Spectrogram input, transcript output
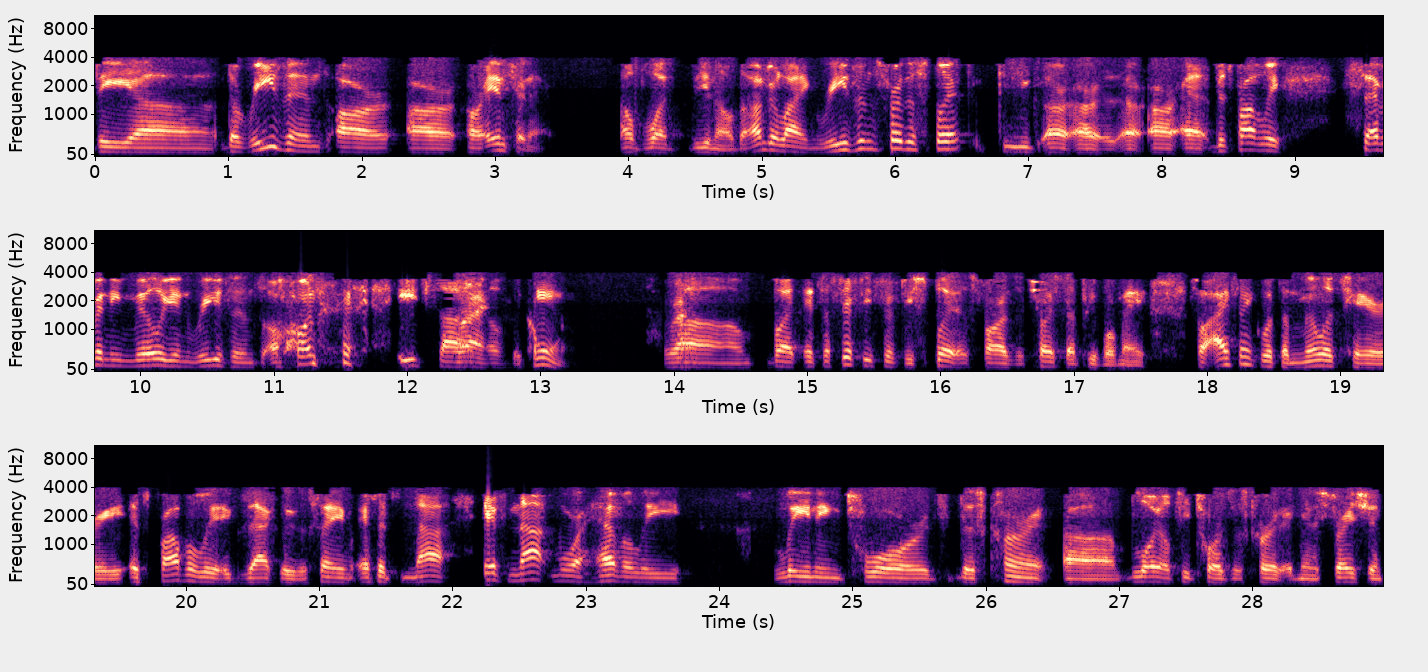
the uh, the reasons are are are infinite of what you know the underlying reasons for the split you, are are are, are uh, there's probably 70 million reasons on each side Right. of the coin Right. um, but it's a 50-50 split as far as the choice that people make. So I think with the military, it's probably exactly the same. If it's not, if not more heavily leaning towards this current um, loyalty towards this current administration.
